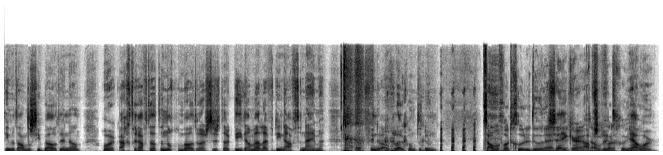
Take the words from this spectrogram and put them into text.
iemand anders die boot. En dan hoor ik achteraf dat er nog een boot was. Dus dat ik die dan wel even dien af te nemen. Dat vinden we ook leuk om te doen. het is allemaal voor het goede doel, hè? Zeker, dus, absoluut. Ja hoor, 100%.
